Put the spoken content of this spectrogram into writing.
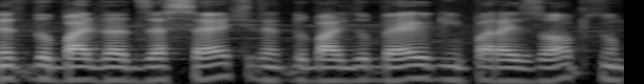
dentro do baile da 17, dentro do baile do aqui em Paraisópolis, um,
